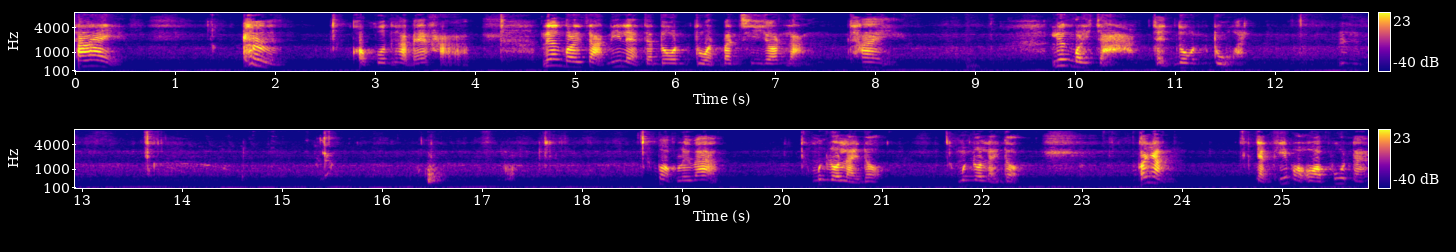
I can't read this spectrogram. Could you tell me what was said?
ใช่ ขอบคุณค่ะแม่ค่ะเรื่องบริจาคนี่แหละจะโดนตรวจบัญชีย้อนหลัง ใช่ เรื่องบริจาคจะโดนตรวจบอกเลยว่า มึงโดนหลายดอก มึงโดนหลายดอก ก็อย่างอย่างที่พออพูดนะ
